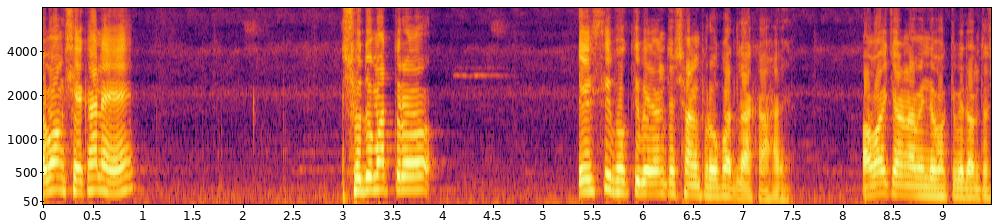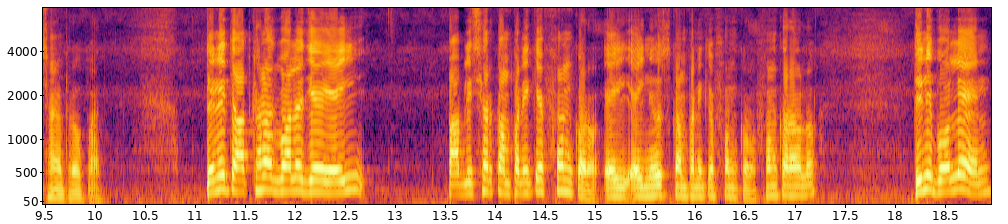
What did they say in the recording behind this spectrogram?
এবং সেখানে শুধুমাত্র এসি ভক্তি বেদান্ত স্বামী প্রভুপাত লেখা হয়। অভয় চরণাবিন্দু ভক্তি বেদান্ত স্বামী প্রভুপাত তিনি তৎক্ষণাৎ বলে যে, এই পাবলিশার কোম্পানিকে ফোন করো, এই এই নিউজ কোম্পানিকে ফোন করো। ফোন করা হলো। তিনি বললেন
